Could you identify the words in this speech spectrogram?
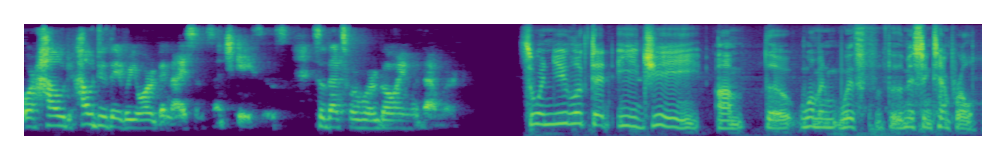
Or how, how do they reorganize in such cases? So that's where we're going with that work. So when you looked at EG, um, the woman with the missing temporal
